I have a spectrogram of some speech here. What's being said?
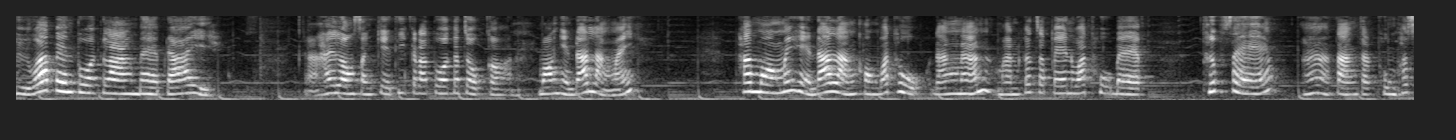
ถือว่าเป็นตัวกลางแบบใด ให้ลองสังเกตที่กระตัวกระจกก่อน มองเห็นด้านหลังไหม ถ้ามองไม่เห็นด้านหลังของวัตถุดังนั้น มันก็จะเป็นวัตถุแบบทึบแสงต่างจากถุงพลาส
